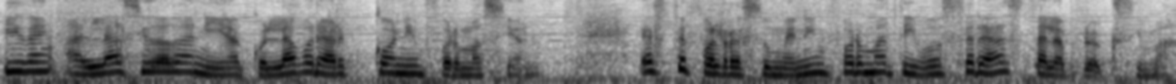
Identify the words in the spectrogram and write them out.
piden a la ciudadanía colaborar con información. Este fue el resumen informativo, será hasta la próxima.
